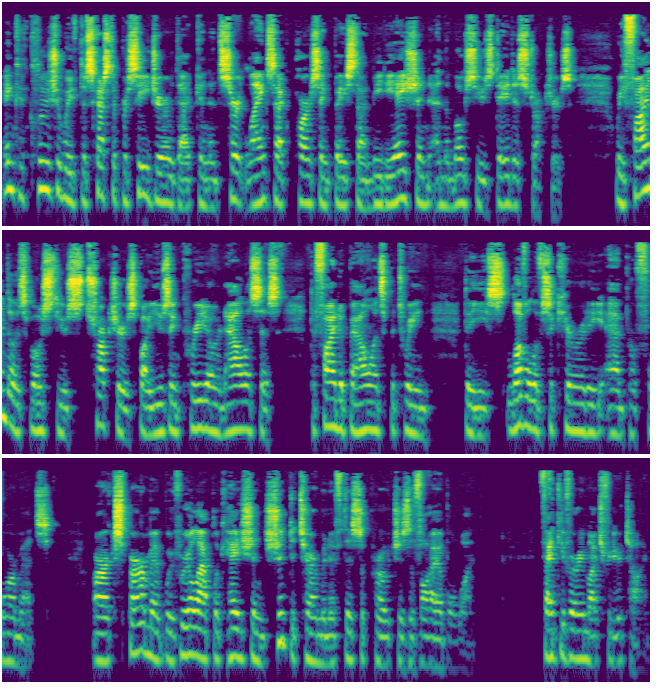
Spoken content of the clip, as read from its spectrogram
In conclusion, we've discussed a procedure that can insert LangSec parsing based on mediation and the most used data structures. We find those most used structures by using Pareto analysis to find a balance between the level of security and performance. Our experiment with real application should determine if this approach is a viable one. Thank you very much for your time.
